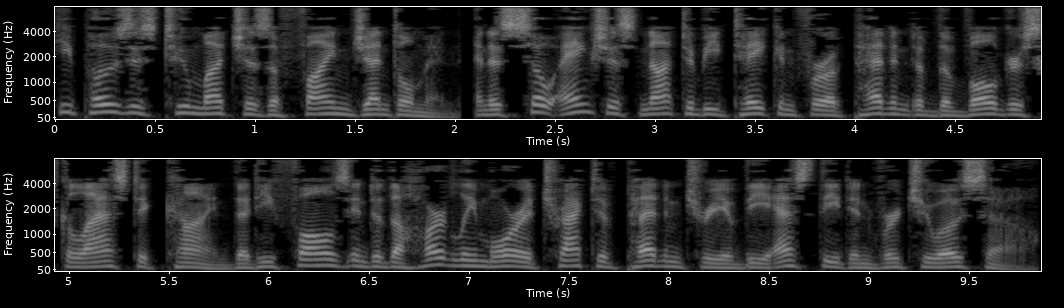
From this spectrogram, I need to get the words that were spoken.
He poses too much as a fine gentleman, and is so anxious not to be taken for a pedant of the vulgar scholastic kind that he falls into the hardly more attractive pedantry of the aesthete and virtuoso.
